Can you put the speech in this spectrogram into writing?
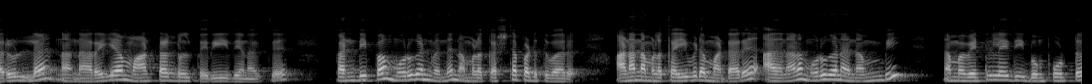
அருளில் நான் நிறையா மாற்றங்கள் தெரியுது எனக்கு. கண்டிப்பாக முருகன் வந்து நம்மளை கஷ்டப்படுத்துவார். ஆனால் நம்மளை கைவிட மாட்டார். அதனால் முருகனை நம்பி நம்ம வெற்றிலை தீபம் போட்டு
